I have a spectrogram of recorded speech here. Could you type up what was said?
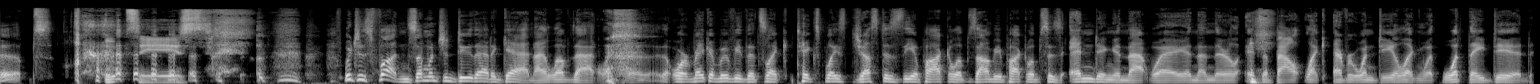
oops. Oopsies. Which is fun. Someone should do that again. I love that. Like, uh, or make a movie that's like takes place just as the apocalypse, zombie apocalypse is ending in that way, and then they're it's about like everyone dealing with what they did.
